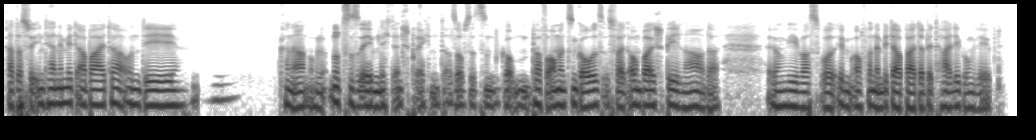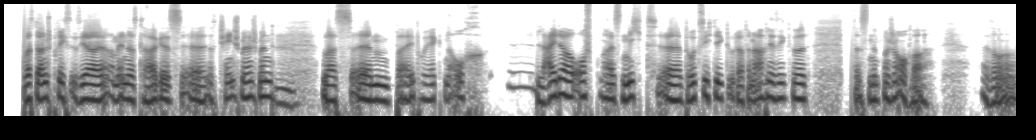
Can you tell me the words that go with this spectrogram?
gerade das für interne Mitarbeiter und die, keine Ahnung, nutzen es eben nicht entsprechend. Also ob es jetzt ein Performance and Goals ist vielleicht auch ein Beispiel, ne? oder irgendwie was, wo eben auch von der Mitarbeiterbeteiligung lebt. Was du ansprichst, ist ja am Ende des Tages äh, das Change Management, mhm. was ähm, bei Projekten auch leider oftmals nicht äh, berücksichtigt oder vernachlässigt wird. Das nimmt man schon auch wahr. Also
